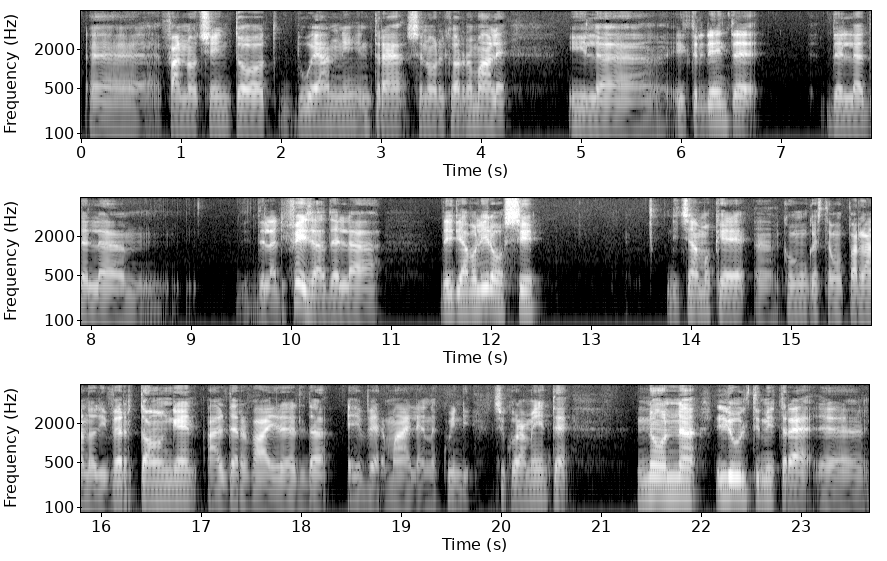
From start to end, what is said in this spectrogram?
eh, fanno 102 anni in tre, se non ricordo male, il, il tridente del, del, della difesa della, dei Diavoli Rossi, diciamo che eh, comunque stiamo parlando di Vertongen, Alderweireld e Vermeilen, quindi sicuramente non gli ultimi tre eh,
